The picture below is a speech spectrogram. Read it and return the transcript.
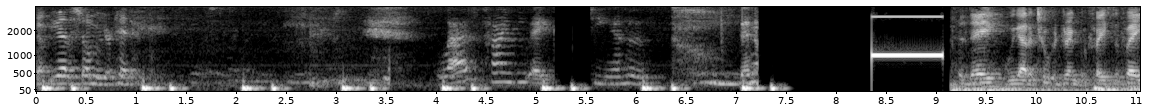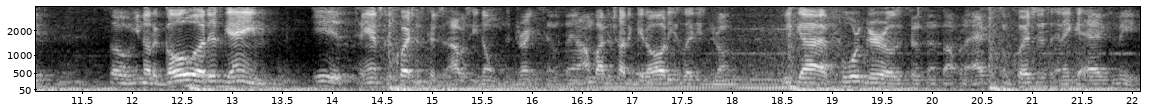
You gotta show me your header. Last time you ate she and who? Today we got a truth or drink, but face to face. So you know the goal of this game is to answer the questions because obviously you don't want to drink. You see what I'm saying? I'm about to try to get all these ladies drunk. We got four girls, so since I'm gonna ask them some questions and they can ask me.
